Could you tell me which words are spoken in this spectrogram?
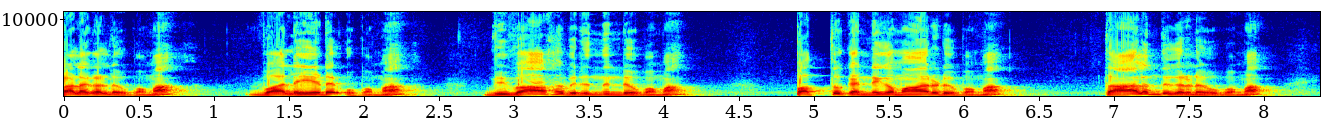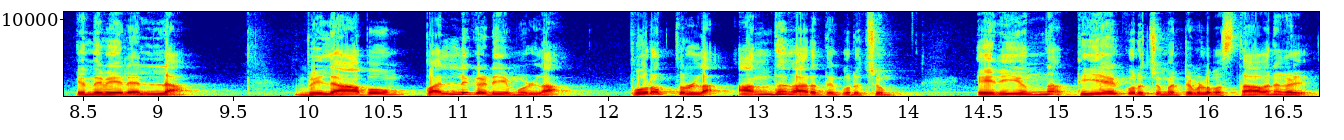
കളകളുടെ ഉപമ വലയുടെ ഉപമ വിവാഹ വിരുന്നിന്റെ ഉപമ പത്തു കന്യകമാരുടെ ഉപമ താലന്തുകളുടെ ഉപമ എന്നിവയിലെല്ലാം വിലാപവും പല്ലുകടിയുമുള്ള പുറത്തുള്ള അന്ധകാരത്തെക്കുറിച്ചും എരിയുന്ന തീയെക്കുറിച്ചും മറ്റുമുള്ള പ്രസ്താവനകൾ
